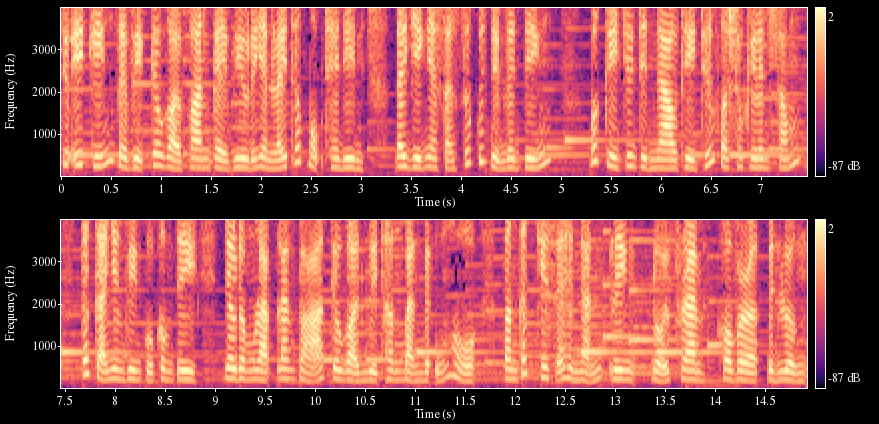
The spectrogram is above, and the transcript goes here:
Trước ý kiến về việc kêu gọi fan cày view để giành lấy top 1 trending, đại diện nhà sản xuất quyết định lên tiếng. Bất kỳ chương trình nào thì trước và sau khi lên sóng, tất cả nhân viên của công ty đều đồng loạt lan tỏa kêu gọi người thân bạn bè ủng hộ bằng cách chia sẻ hình ảnh, link, đổi frame, cover, bình luận.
